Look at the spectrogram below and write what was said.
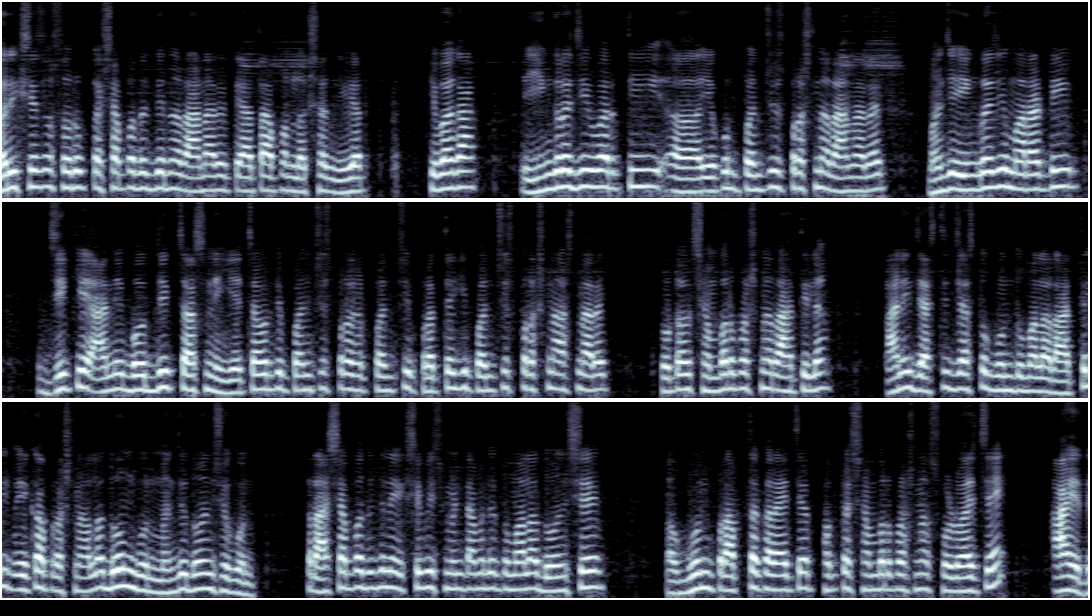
परीक्षेचं स्वरूप कशा पद्धतीनं राहणार आहे ते आता आपण लक्षात घेऊयात. की बघा इंग्रजीवरती एकूण पंचवीस प्रश्न राहणार आहेत. म्हणजे इंग्रजी मराठी जी के आणि बौद्धिक चाचणी याच्यावरती पंचवीस पंचवीस प्रत्येकी पंचवीस प्रश्न असणार आहेत. टोटल शंभर प्रश्न राहतील आणि जास्तीत जास्त गुण तुम्हाला राहतील. एका प्रश्नाला दोन गुण म्हणजे दोनशे गुण. तर अशा पद्धतीने एकशे वीस मिनिटामध्ये तुम्हाला दोनशे गुण प्राप्त करायचे आहेत. फक्त शंभर प्रश्न सोडवायचे आहेत.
